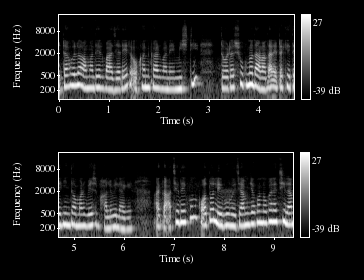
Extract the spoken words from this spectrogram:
এটা হলো আমাদের বাজারের ওখানকার মানে মিষ্টি, তো এটা শুকনো দানাদার, এটা খেতে কিন্তু আমার বেশ ভালোই লাগে। আর গাছে দেখুন কত লেবু হয়েছে, আমি যখন ওখানে ছিলাম,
